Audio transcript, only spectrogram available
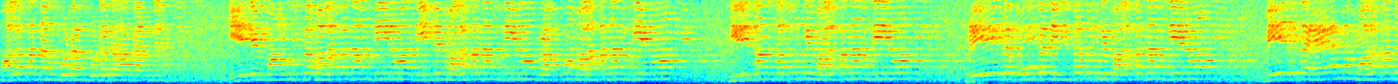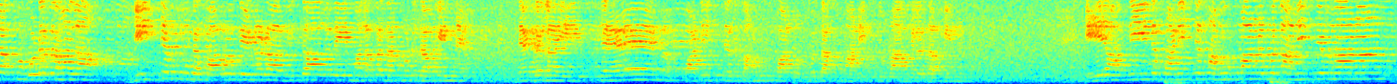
මලකඳන් ගොඩක් ගොඩ ගහ ගන්න. ඒකෙන් මනුස්ස මලකඳන් තියෙනවා, දිව්‍ය මලකඳන් තියෙනවා, බ්‍රහ්ම මලකඳන් තියෙනවා, තිරිසන් සතුන්ගේ මලකඳන් තියෙනවා, പ്രേත භූත නිරිසතුන්ගේ මලකඳන් තියෙනවා. මේ සෑම මලකඳක්ම ගොඩ ගහලා ගිජ්ජකූට පර්වතයට වඩා විශාල වේ මලකඳන් ගොඩ දකින්න. දැකලා ඒ සෑම පටිච්ච සමුප්පන්න උපතක්ම අනිත්‍ය වුණා කියලා දකින්න. ඒ අතීත පටිච්ච සමුප්පන්න උපත අනිත්‍ය වුණා නම්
